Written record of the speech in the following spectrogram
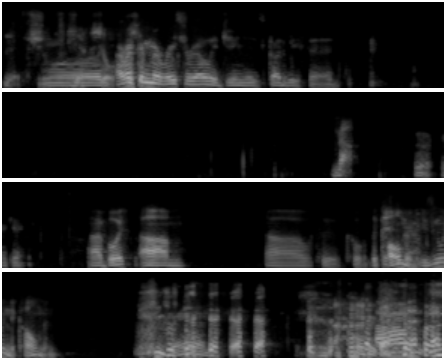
Yeah, for sure. Or- Yeah, sure, I for reckon Maurice Rioli Jr.'s got to be third. Nah. Oh, okay. All right, boys. Um, uh, what's it called? The Coleman. Brown. Who's going to win the Coleman? Brown. Um,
